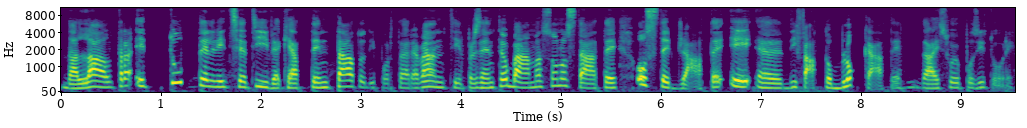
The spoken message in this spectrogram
dall'altra e tutte le iniziative che ha tentato di portare avanti il presidente Obama sono state osteggiate e eh, di fatto bloccate dai suoi oppositori.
